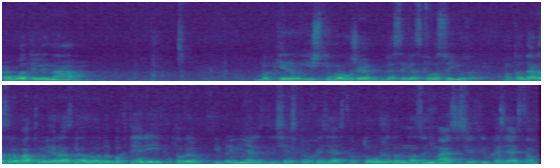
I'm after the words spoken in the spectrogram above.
работали на бактериологическим оружием для Советского Союза. Но тогда разрабатывали разного рода бактерии, которые и применялись для сельского хозяйства. Кто уже давно занимается сельским хозяйством,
